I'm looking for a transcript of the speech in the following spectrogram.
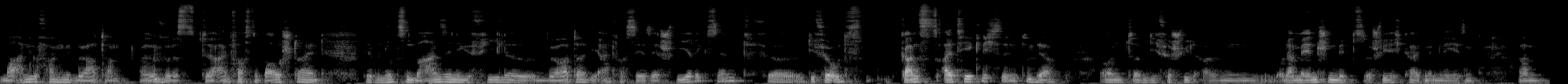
mal angefangen mit Wörtern. Also mhm. das ist der einfachste Baustein. Wir benutzen wahnsinnige viele Wörter, die einfach sehr, sehr schwierig sind, für, die für uns ganz alltäglich sind, mhm. ja, und ähm, die für Schüler ähm, oder Menschen mit Schwierigkeiten im Lesen ähm,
